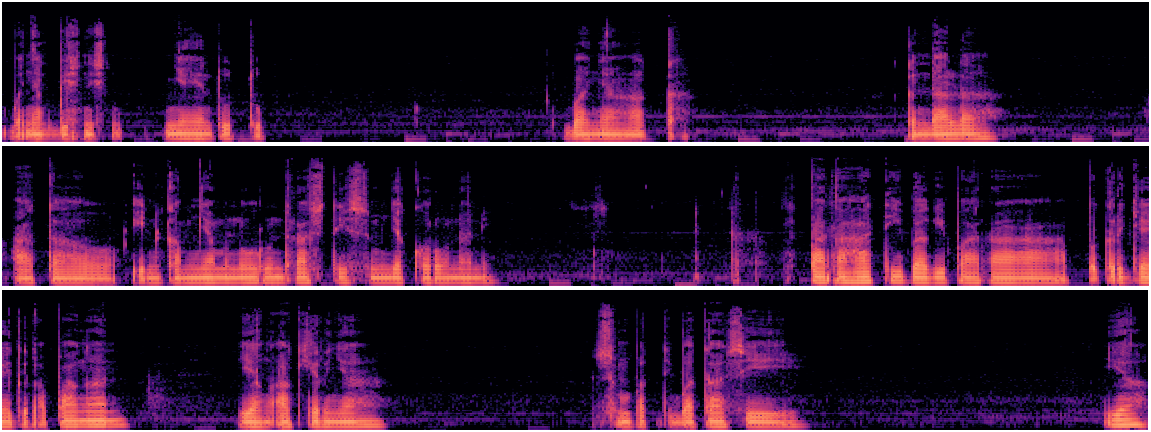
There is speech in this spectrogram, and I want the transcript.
banyak bisnisnya yang tutup. Banyak kendala atau income-nya menurun drastis semenjak corona nih. Patah hati bagi para pekerja di lapangan yang akhirnya sempat dibatasi. Ya,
